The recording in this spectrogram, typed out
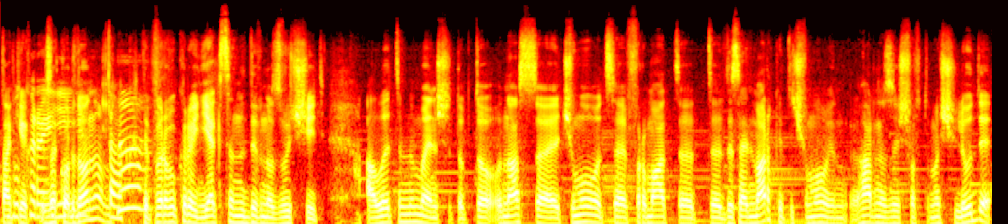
Так В як за кордоном, Так. тепер в Україні. Як це не дивно звучить, але тим не менше. Тобто, у нас е, чому це формат е, т- дизайн-маркету, чому він гарно зайшов? Тому що люди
